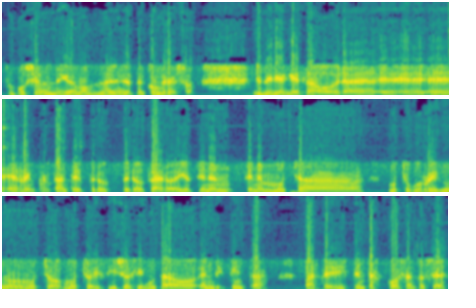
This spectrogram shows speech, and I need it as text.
propusieron, digamos, de- del Congreso. Yo diría que esa obra es- es- es re importante, pero pero claro, ellos tienen tienen mucha mucho currículum, mucho mucho edificio ejecutado en distintas partes de distintas cosas. Entonces,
